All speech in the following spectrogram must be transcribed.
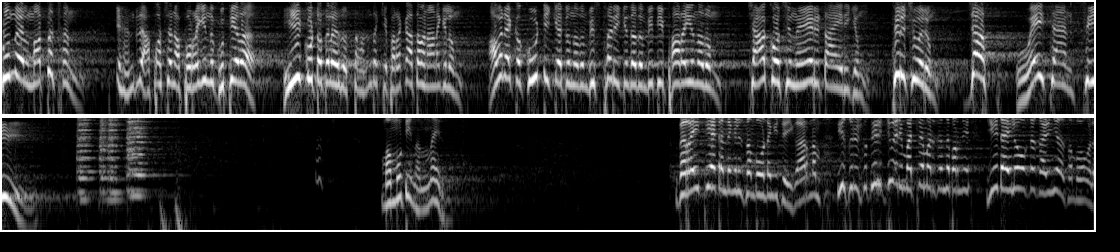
Kunnel Mathachan. എന്റെ അപ്പച്ചനെ പുറകിന്ന് കുത്തിയത്. ഈ കൂട്ടത്തിലേത് തന്തയ്ക്ക് പിറക്കാത്തവനാണെങ്കിലും അവനൊക്കെ കൂട്ടിക്കേറ്റുന്നതും വിസ്തരിക്കുന്നതും വിധി പറയുന്നതും ചാക്കോച്ചി നേരിട്ടായിരിക്കും. തിരിച്ചു വരും. Just wait and see Mammootty നന്നായിരുന്നു. വെറൈറ്റി ആയിട്ട് എന്തെങ്കിലും സംഭവം ഉണ്ടെങ്കിൽ ചെയ്യും. കാരണം ഈ സുരേഷ് തിരിച്ചു വരും മറ്റേ മറിച്ചെന്ന് പറഞ്ഞ് ഈ ഡയലോഗ് ഒക്കെ കഴിഞ്ഞ സംഭവങ്ങൾ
